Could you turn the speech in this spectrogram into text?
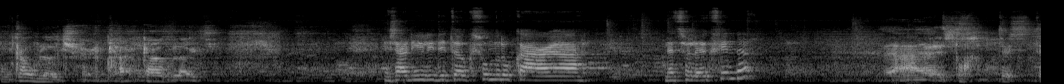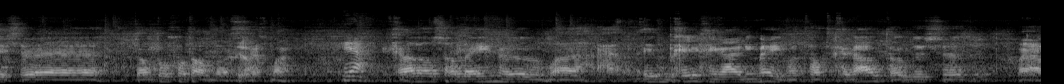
Een koudblootje. Koudblootje. En zouden jullie dit ook zonder elkaar eh, net zo leuk vinden? Ja, het is toch- Het is, het is eh, dan toch wat anders, Ja. zeg maar. Ja. Ik ga wel eens alleen, eh, maar in het begin ging hij niet mee, want hij had geen auto. Dus, eh, maar ja,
